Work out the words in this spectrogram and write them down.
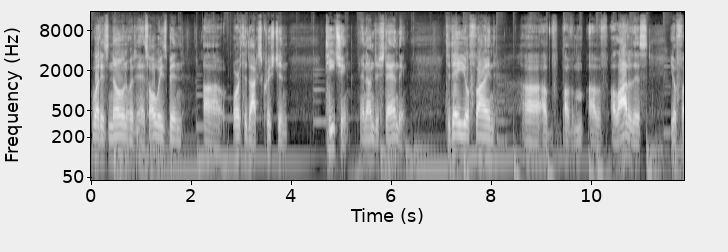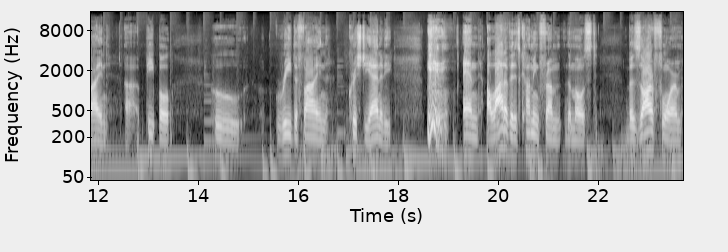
what is known, what has always been uh, Orthodox Christian teaching and understanding. Today, you'll find uh, of, of, of a lot of this, you'll find uh, people who redefine Christianity, and a lot of it is coming from the most bizarre form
